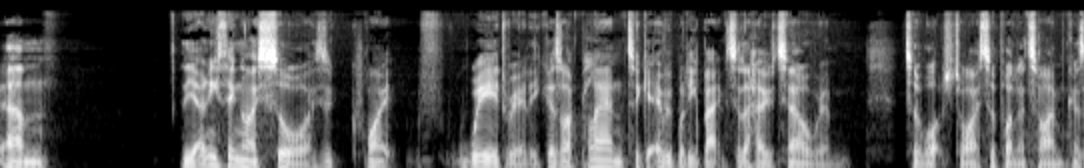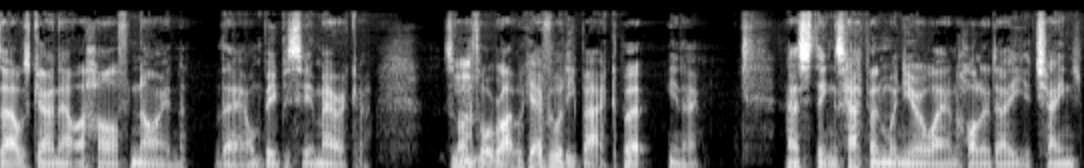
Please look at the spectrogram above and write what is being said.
um, the only thing I saw is quite weird, really, because I planned to get everybody back to the hotel room to watch Twice Upon a Time because that was going out at half nine there on BBC America. So I Mm. thought, right, we'll get everybody back, but you know, as things happen when you're away on holiday, you change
